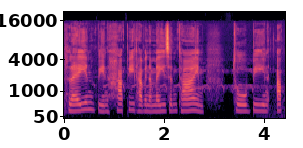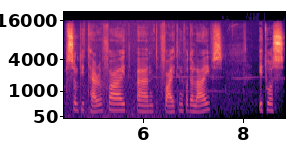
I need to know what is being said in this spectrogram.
playing, being happy, having an amazing time to being absolutely terrified and fighting for their lives. It was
